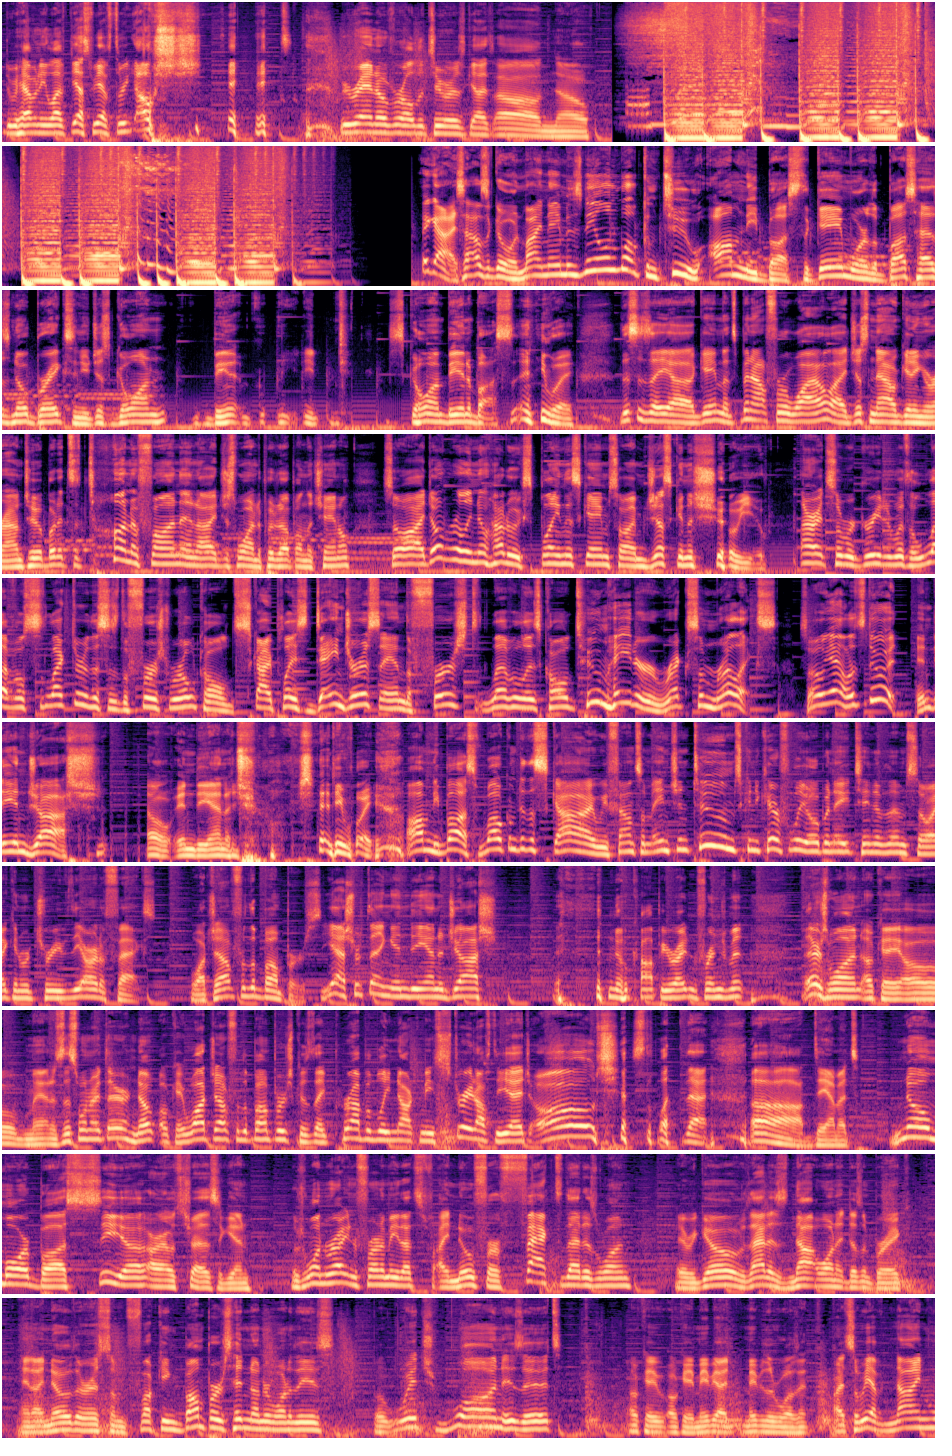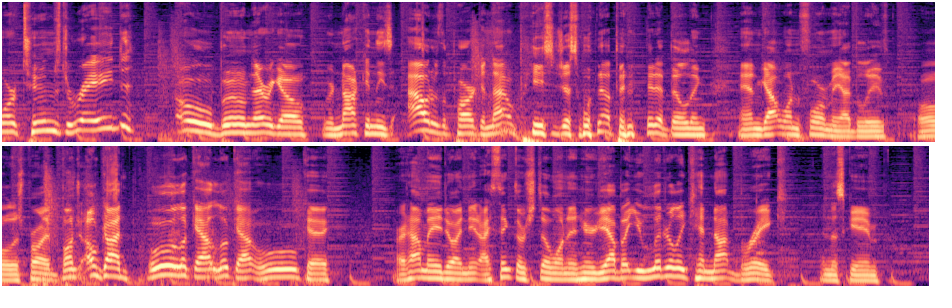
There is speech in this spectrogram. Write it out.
Do we have any left? Yes, we have three. Oh, shit. we ran over all the tourists, guys. Oh, no. Hey guys, how's it going? My name is Neil and welcome to Omnibus, the game where the bus has no brakes and you just go on being just go on being a bus. Anyway, this is a uh, game that's been out for a while. I just now getting around to it, but it's a ton of fun and I just wanted to put it up on the channel. So I don't really know how to explain this game, so I'm just gonna show you. Alright, so we're greeted with a level selector. This is the first world called Sky Place Dangerous, and the first level is called Tomb Hater Wrexham Relics. So yeah, let's do it. Indian Josh. Oh, Indiana Josh. anyway, Omnibus, welcome to the sky. We found some ancient tombs. Can you carefully open 18 of them so I can retrieve the artifacts? Watch out for the bumpers. Yeah, sure thing, Indiana Josh. no copyright infringement. There's one. Okay, oh man, is this one right there? Nope. Okay, watch out for the bumpers because they probably knocked me straight off the edge. Oh, just like that. Ah, oh, damn it. No more bus. See ya. All right, let's try this again. There's one right in front of me. That's I know for a fact that is one. There we go. That is not one. It doesn't break. And I know there is some fucking bumpers hidden under one of these. But which one is it? Okay, okay, maybe I maybe there wasn't. All right, so we have nine more tombs to raid. Oh, boom, there we go. We're knocking these out of the park, and that piece just went up and hit a building and got one for me, I believe. Oh, there's probably a bunch. Oh, God. Oh, look out, look out. Okay. All right, how many do I need? I think there's still one in here. Yeah, but you literally cannot break in this game.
